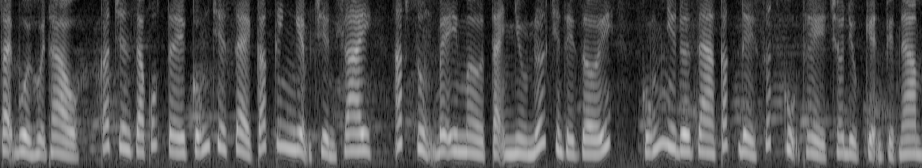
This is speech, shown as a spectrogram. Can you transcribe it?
Tại buổi hội thảo, các chuyên gia quốc tế cũng chia sẻ các kinh nghiệm triển khai, áp dụng BIM tại nhiều nước trên thế giới, cũng như đưa ra các đề xuất cụ thể cho điều kiện Việt Nam.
